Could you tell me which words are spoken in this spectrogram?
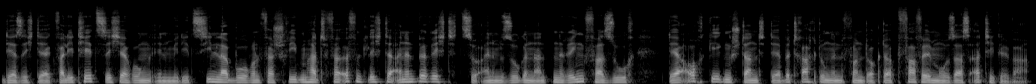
der sich der Qualitätssicherung in Medizinlaboren verschrieben hat, veröffentlichte einen Bericht zu einem sogenannten Ringversuch, der auch Gegenstand der Betrachtungen von Dr. Pfaffelmosers Artikel war.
